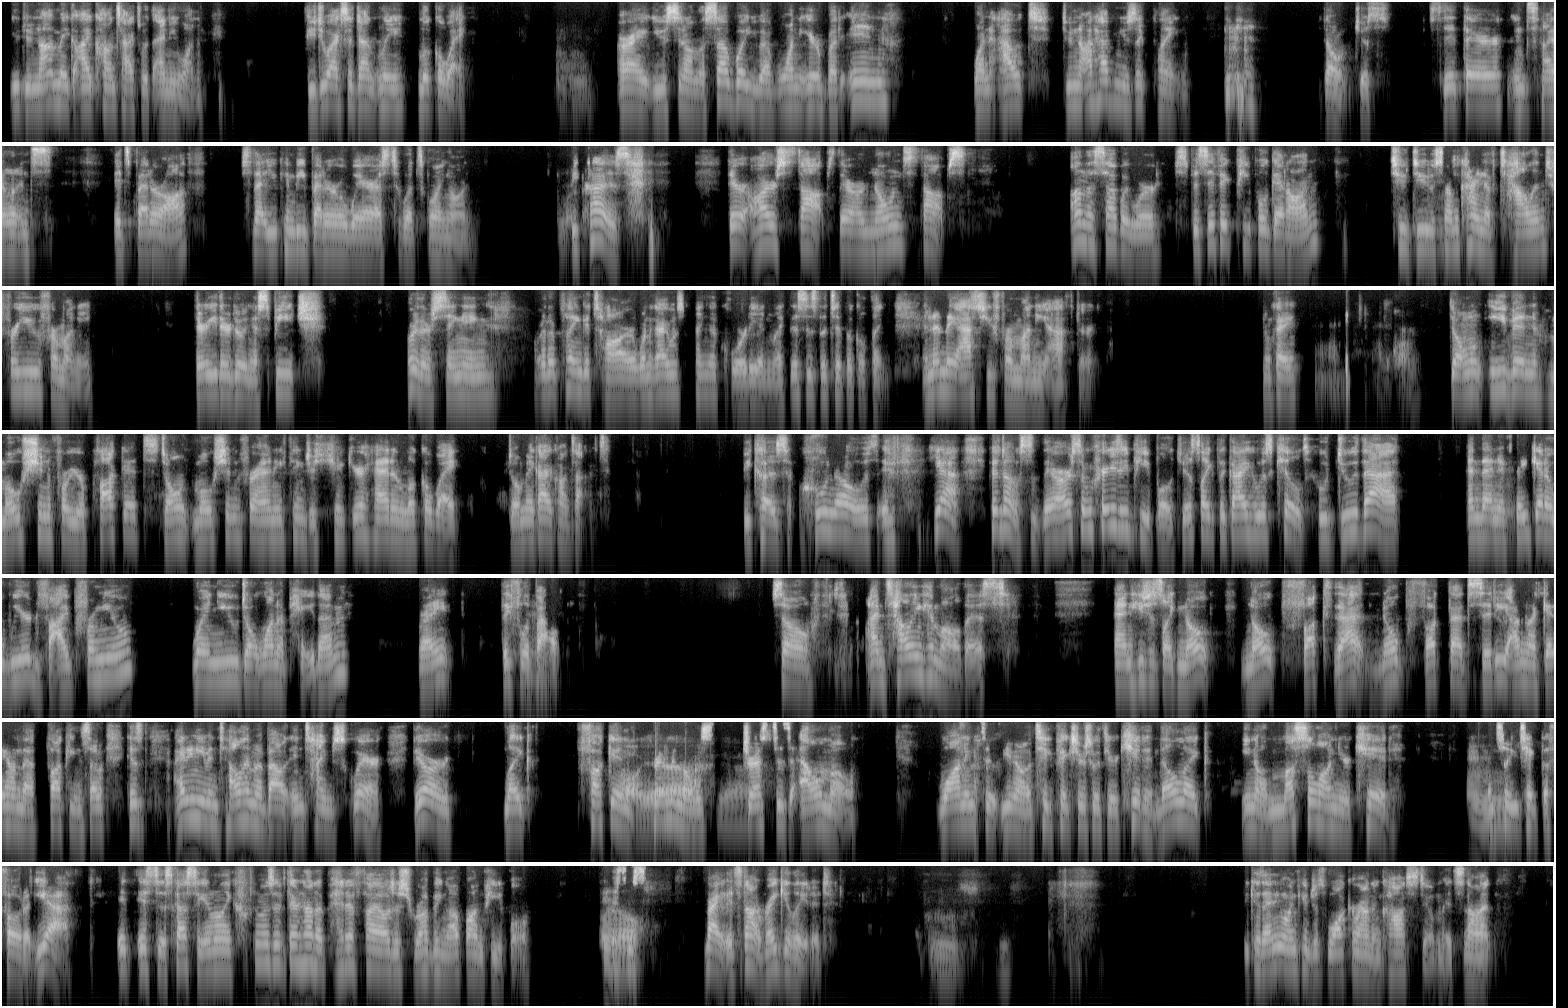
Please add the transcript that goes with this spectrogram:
you do not make eye contact with anyone. If you do accidentally, look away. All right, you sit on the subway, you have one earbud in, one out. Do not have music playing. Don't just sit there in silence. It's better off so that you can be better aware as to what's going on. Because there are stops, there are known stops on the subway where specific people get on to do some kind of talent for you for money. They're either doing a speech or they're singing or they're playing guitar. One guy was playing accordion. Like, this is the typical thing. And then they ask you for money after. Okay. Don't even motion for your pockets. Don't motion for anything. Just shake your head and look away. Don't make eye contact. Because who knows if, yeah, because no, so there are some crazy people, just like the guy who was killed, who do that. And then if they get a weird vibe from you when you don't want to pay them, right? They flip Mhm. out. So I'm telling him all this. And he's just like, nope, nope, fuck that. Nope, fuck that city. I'm not getting on that fucking sub. Because I didn't even tell him about in Times Square. There are like fucking Oh yeah. criminals yeah. dressed as Elmo wanting to, you know, take pictures with your kid. And they'll like, you know, muscle on your kid Mm. until you take the photo. Yeah. It, it's disgusting. And I'm like, who knows if they're not a pedophile just rubbing up on people? Yeah. It's just, right. It's not regulated. Mm. because anyone can just walk around in costume. It's not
